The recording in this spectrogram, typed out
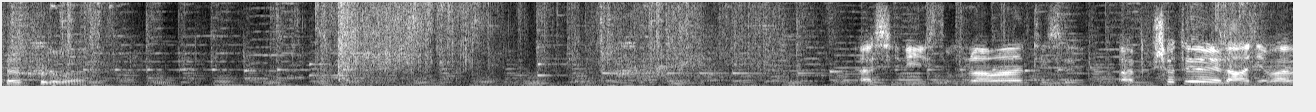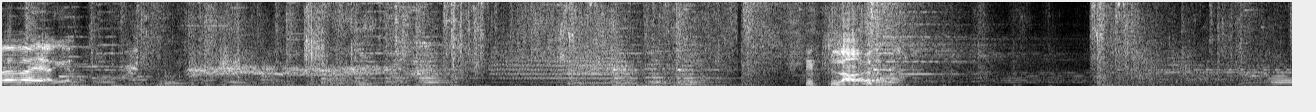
testo dov'è? A sinistra, uno avanti se. Ah, pushate l'agna, vai, vai, vai, raga. Lol. Oh,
